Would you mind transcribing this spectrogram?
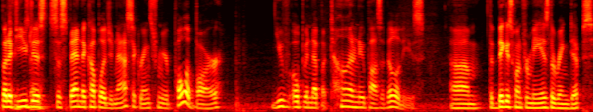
but if you so. just suspend a couple of gymnastic rings from your pull-up bar, you've opened up a ton of new possibilities. Um, the biggest one for me is the ring dips,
